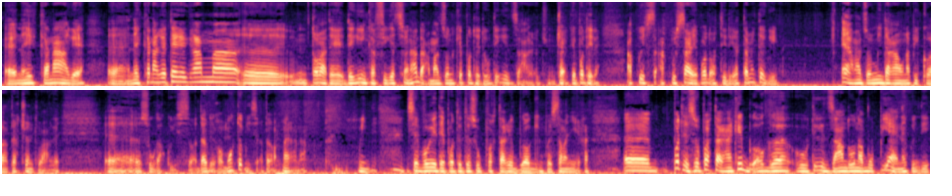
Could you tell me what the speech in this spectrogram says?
eh, nel, canale, eh, nel canale Telegram eh, trovate dei link affiliazione ad Amazon che potete utilizzare, cioè che potete acquista- acquistare i prodotti direttamente lì e Amazon mi darà una piccola percentuale eh, sull'acquisto, davvero molto misera, però la dà. Quindi, se volete, potete supportare il blog in questa maniera. Eh, potete supportare anche il blog utilizzando una VPN, quindi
